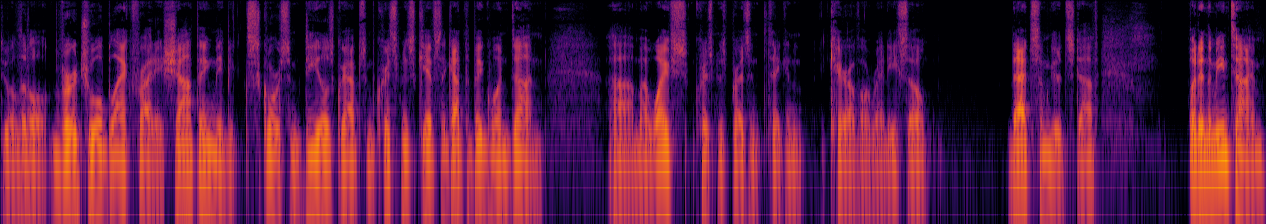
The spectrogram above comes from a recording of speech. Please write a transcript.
Do a little virtual Black Friday shopping, maybe score some deals, grab some Christmas gifts. I got the big one done. Uh, my wife's Christmas present taken care of already, so that's some good stuff. But in the meantime,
